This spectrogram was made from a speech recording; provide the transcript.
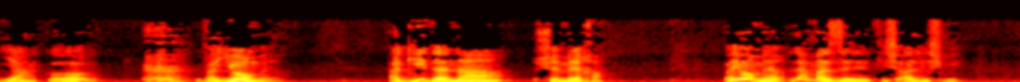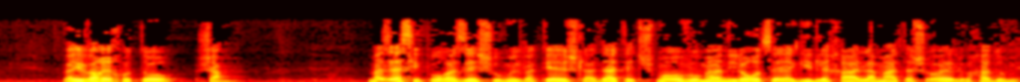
יעקב, ויאמר, אגידה נא שמך. ויאמר, למה זה תשאל לשמי? ויברך אותו שם. מה זה הסיפור הזה שהוא מבקש לדעת את שמו ואומר, אני לא רוצה להגיד לך למה אתה שואל וכדומה.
